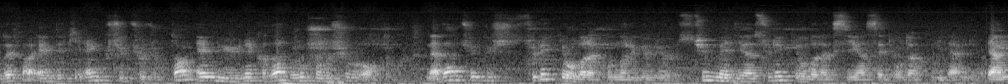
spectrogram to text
bu defa evdeki en küçük çocuktan en büyüğüne kadar bunu konuşur olduk. Neden? Çünkü sürekli olarak bunları görüyoruz. Tüm medya sürekli olarak siyaset odaklı ilerliyor. Yani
